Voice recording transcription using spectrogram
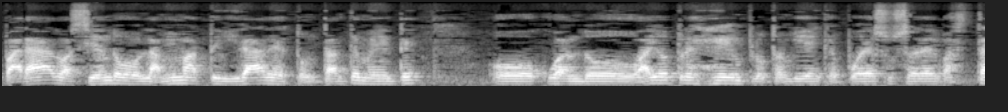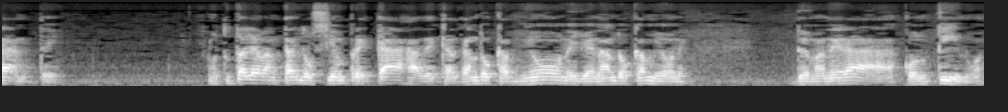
parado haciendo las mismas actividades constantemente, o cuando hay otro ejemplo también que puede suceder bastante, cuando tú estás levantando siempre cajas, descargando camiones, llenando camiones de manera continua,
